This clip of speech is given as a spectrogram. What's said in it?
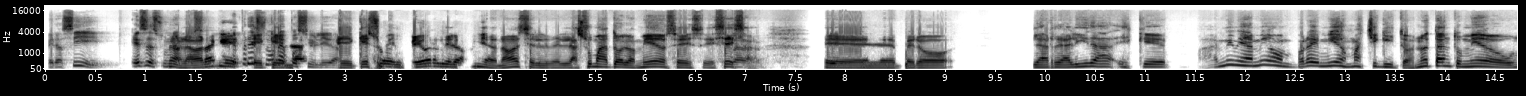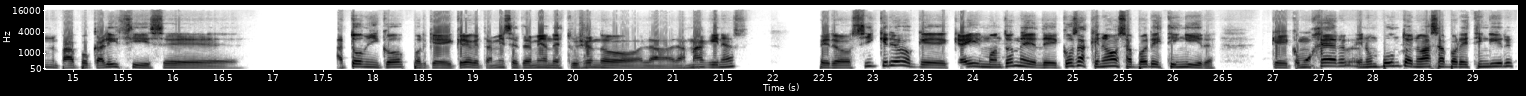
Pero sí, esa es una, la verdad que, es una posibilidad. que eso es el peor de los miedos, ¿no? Es la suma de todos los miedos es, esa. Eh, pero la realidad es que a mí me da miedo por ahí miedos más chiquitos, no tanto un miedo un apocalipsis eh, atómico, porque creo que también se terminan destruyendo las máquinas, pero sí creo que, hay un montón de, cosas que no vamos a poder distinguir. Que como Her, en un punto no vas a poder distinguir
